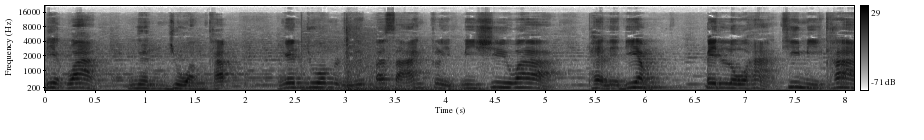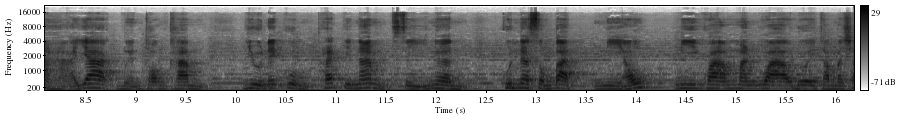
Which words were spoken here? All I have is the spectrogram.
เรียกว่าเงินยวงครับ เงินยวงหรือภาษาอังกฤษมีชื่อว่าแพลเดียม เป็นโลหะที่มีค่าหายากเหมือนทองคำอยู่ในกลุ่มแพลตินัมสีเงิน คุณสมบัติเหนียว มีความมันวาวโดยธรรมช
